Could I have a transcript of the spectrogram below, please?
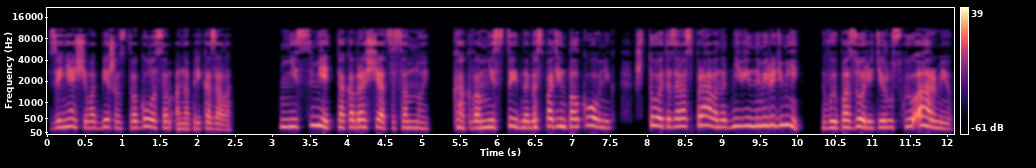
Звенящим от бешенства голосом она приказала «Не сметь так обращаться со мной! Как вам не стыдно, господин полковник? Что это за расправа над невинными людьми? Вы позорите русскую армию!»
